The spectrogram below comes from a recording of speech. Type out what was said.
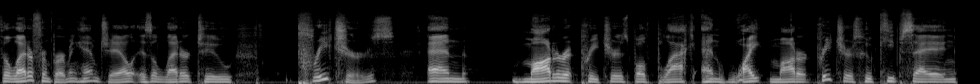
The letter from Birmingham jail is a letter to preachers and moderate preachers, both black and white moderate preachers, who keep saying,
